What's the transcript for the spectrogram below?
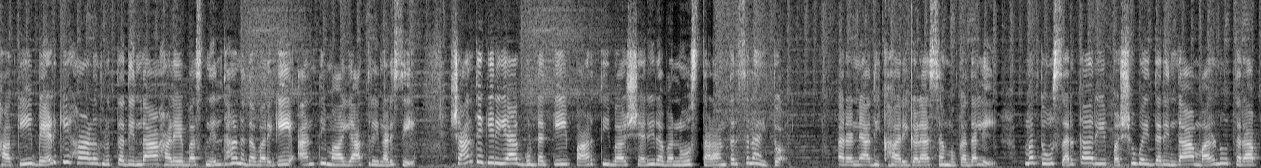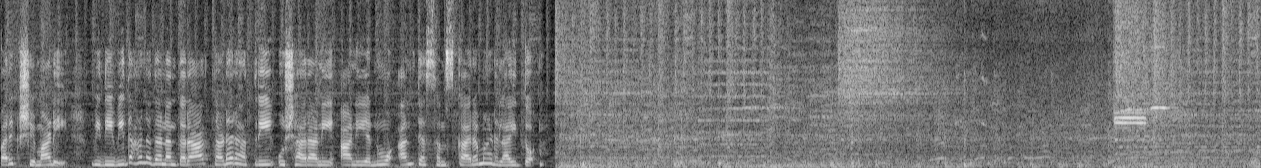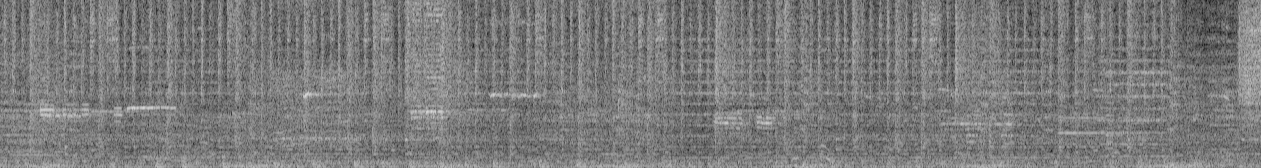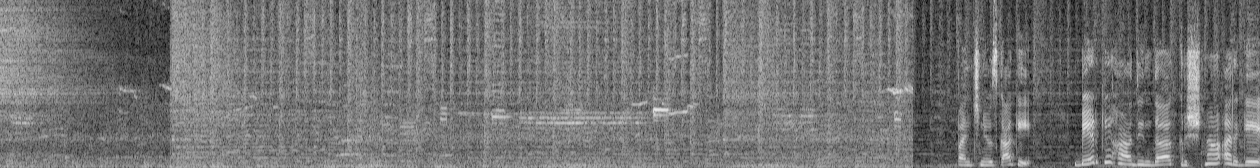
ಹಾಕಿ ಬೇಡ್ಕಿಹಾಳ ವೃತ್ತದಿಂದ ಹಳೆ ಬಸ್ ನಿಲ್ದಾಣದವರೆಗೆ ಅಂತಿಮ ಯಾತ್ರೆ ನಡೆಸಿ ಶಾಂತಿಗಿರಿಯ ಗುಡ್ಡಕ್ಕೆ ಪಾರ್ಥಿವ ಶರೀರವನ್ನು ಸ್ಥಳಾಂತರಿಸಲಾಯಿತು. ಅರಣ್ಯಾಧಿಕಾರಿಗಳ ಸಮ್ಮುಖದಲ್ಲಿ ಮತ್ತು ಸರ್ಕಾರಿ ಪಶುವೈದ್ಯರಿಂದ ಮರಣೋತ್ತರ ಪರೀಕ್ಷೆ ಮಾಡಿ ವಿಧಿವಿಧಾನದ ನಂತರ ತಡರಾತ್ರಿ ಉಷಾರಾಣಿ ಆನೆಯನ್ನು ಅಂತ್ಯ ಸಂಸ್ಕಾರ ಮಾಡಲಾಯಿತು. ಪಂಚ್ ನ್ಯೂಸ್ಗಾಗಿ ಬೇಡ್ಕಿಹಾಳದಿಂದ ಕೃಷ್ಣ ಅರಗೆ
